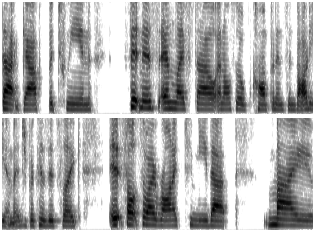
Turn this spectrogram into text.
that gap between fitness and lifestyle and also confidence and body image because it's like it felt so ironic to me that my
